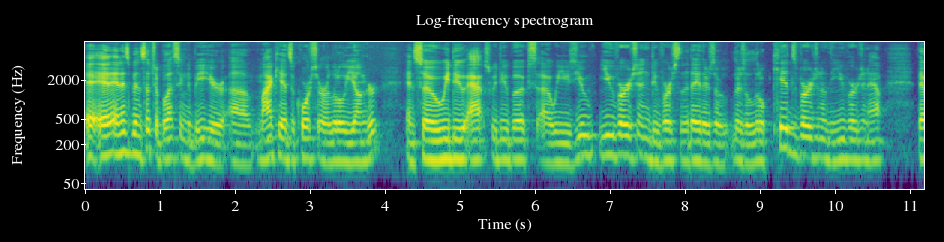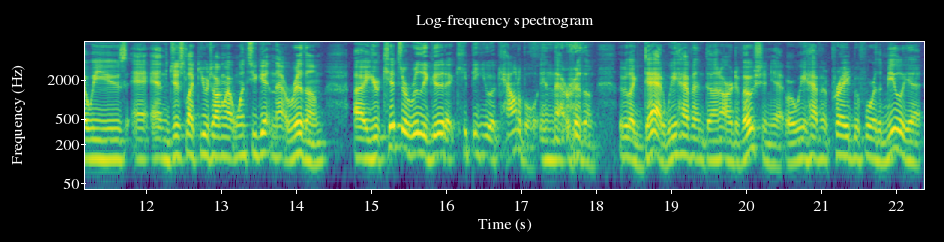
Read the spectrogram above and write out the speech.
and it's been such a blessing to be here. Uh, my kids, of course, are a little younger, and so we do apps, we do books, uh, we use U, YouVersion, do verse of the day. There's a there's a little kids version of the YouVersion app that we use, and, and just like you were talking about, once you get in that rhythm. Uh, your kids are really good at keeping you accountable in that rhythm. They'll be like, Dad, we haven't done our devotion yet, or we haven't prayed before the meal yet.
